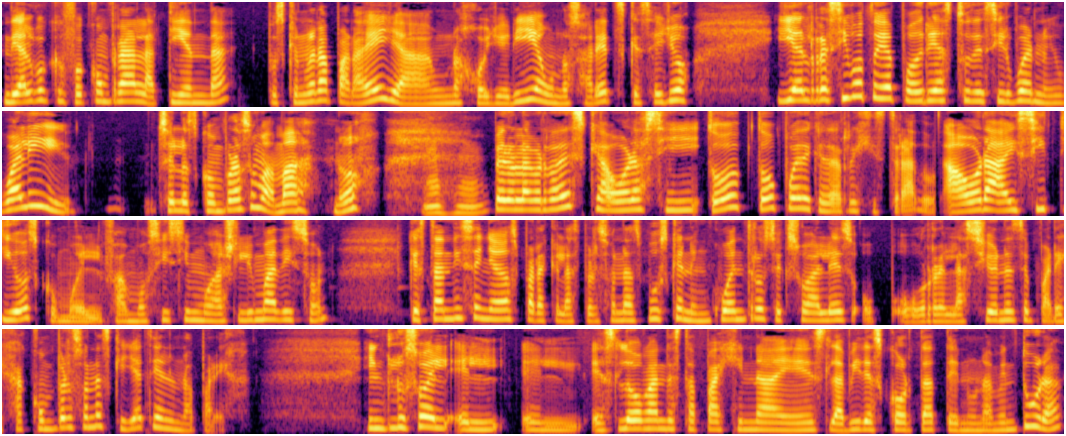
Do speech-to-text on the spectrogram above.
de algo que fue comprar a la tienda pues que no era para ella, una joyería, unos aretes, qué sé yo. Y el recibo todavía podrías tú decir, bueno, igual y se los compró a su mamá, ¿no? Pero la verdad es que ahora sí, todo, todo puede quedar registrado. Ahora hay sitios como el famosísimo Ashley Madison que están diseñados para que las personas busquen encuentros sexuales o relaciones de pareja con personas que ya tienen una pareja. Incluso el eslogan el, de esta página es La vida es corta, ten una aventura.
